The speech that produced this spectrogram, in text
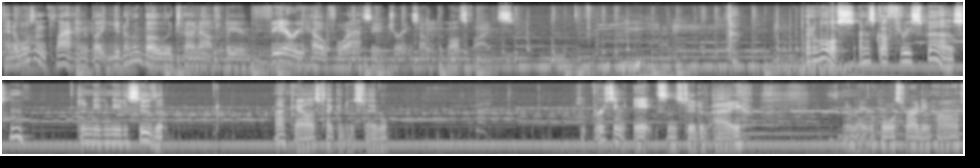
And it wasn't planned, but Yunobo would turn out to be a very helpful asset during some of the boss fights. Got a horse, and it's got three spurs. Hmm. Didn't even need to soothe it. Okay, let's take it to a stable. Keep pressing X instead of A. it's gonna make a horse riding hard.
